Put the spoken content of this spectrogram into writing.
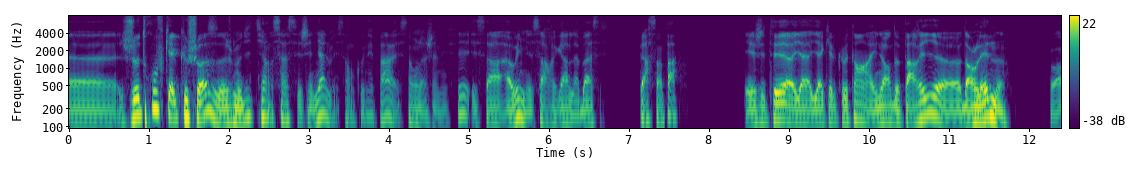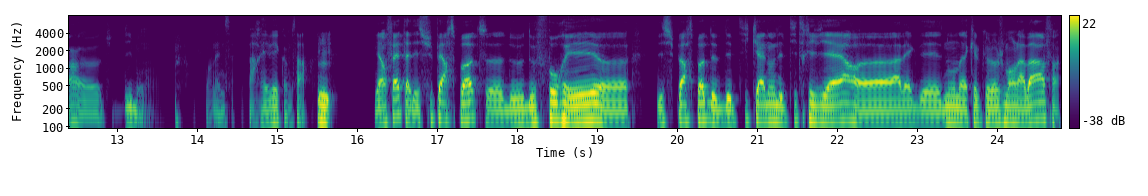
euh, je trouve quelque chose. Je me dis, tiens, ça c'est génial, mais ça on connaît pas, et ça on l'a jamais fait, et ça, ah oui, mais ça, regarde là-bas, c'est super sympa. Et j'étais euh, il y, a, il y a quelques temps à une heure de Paris, euh, dans l'Aisne. Tu vois, euh, tu te dis, bon, franchement, l'Aisne, ça fait pas rêver comme ça. Mm. Mais en fait, t'as des super spots de, de forêt, euh, des super spots de, des petits canaux, des petites rivières, euh, avec des. Nous, on a quelques logements là-bas. Enfin,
